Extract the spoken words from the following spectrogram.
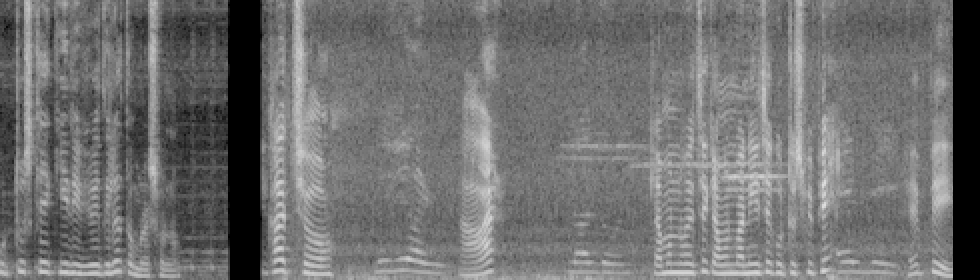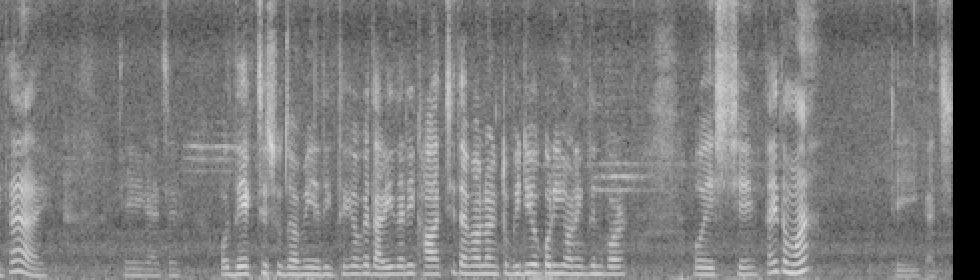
কুট্টুস খেয়ে কী রিভিউ দিল তোমরা শোনো। খাচ্ছ? আর? কেমন হয়েছে? কেমন বানিয়েছে কুটুস পিপি? হেপি তাই? ঠিক আছে। ও দেখছে শুধু, আমি এদিক থেকে ওকে দাঁড়িয়ে দাঁড়িয়ে খাওয়াচ্ছি, তাই ভাবলাম একটু ভিডিও করি অনেক দিন পর ও এসছে। তাই তো, মা? ঠিক আছে।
